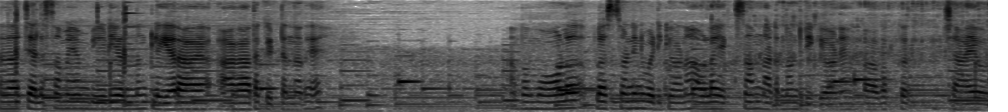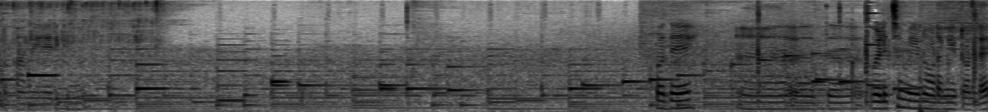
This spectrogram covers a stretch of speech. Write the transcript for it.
അതാ ചില സമയം വീഡിയോ ഒന്നും ക്ലിയർ ആകാതെ കിട്ടുന്നത്. അപ്പോൾ മോൾ പ്ലസ് വണ്ണിന് പഠിക്കുവാണ് അവളെ എക്സാം നടന്നുകൊണ്ടിരിക്കുവാണ് അപ്പോൾ അവൾക്ക് ചായ കൊടുക്കാൻ വിചാരിക്കുന്നു. അപ്പോൾ അതേ ഇത് വെളിച്ചം വീണ് തുടങ്ങിയിട്ടുണ്ട്.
